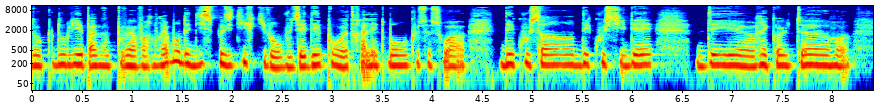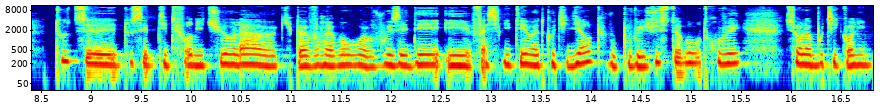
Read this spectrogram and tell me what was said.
donc n'oubliez pas que vous pouvez avoir vraiment des dispositifs qui vont vous aider pour votre allaitement, que ce soit des coussins, des coussinets, des euh, récolteurs, euh, toutes ces, toutes ces petites fournitures là euh, qui peuvent vraiment vous aider et faciliter votre quotidien, que vous pouvez justement trouver sur la boutique en ligne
